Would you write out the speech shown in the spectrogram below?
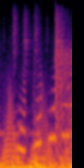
Bye.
